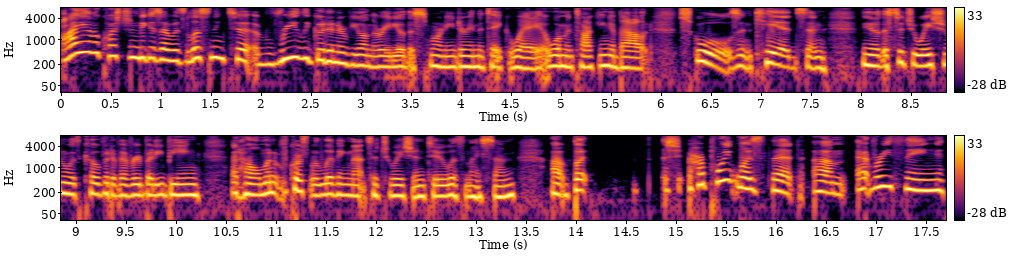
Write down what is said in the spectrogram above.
I have a question because I was listening to a really good interview on the radio this morning during the takeaway. A woman talking about schools and kids and you know the situation with COVID of everybody being at home, and of course we're living that situation too with my son. Uh, but her point was that um, everything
